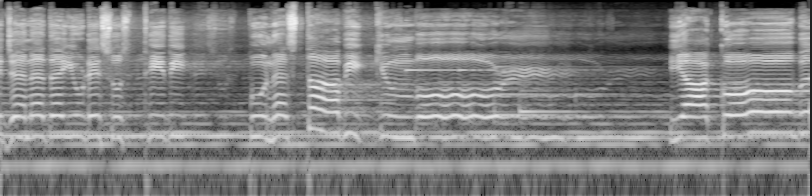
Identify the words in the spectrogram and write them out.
ജനതയുടെ സുസ്ഥിതി പുനഃസ്ഥാപിക്കുമ്പോൾ യാക്കോബ്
